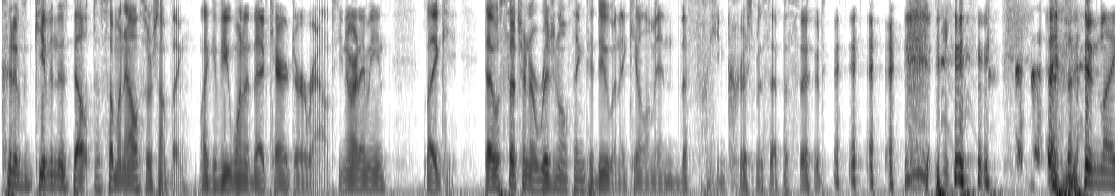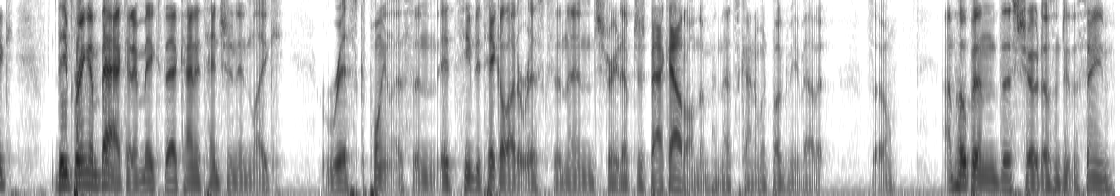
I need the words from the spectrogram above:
could have given this belt to someone else or something. Like if you wanted that character around. You know what I mean? Like that was such an original thing to do when they kill him in the fucking Christmas episode. and then like they bring him back and it makes that kind of tension and like risk pointless and it seemed to take a lot of risks and then straight up just back out on them and that's kind of what bugged me about it. So I'm hoping this show doesn't do the same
